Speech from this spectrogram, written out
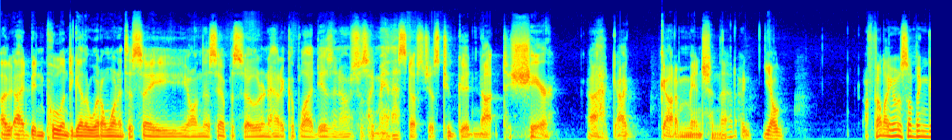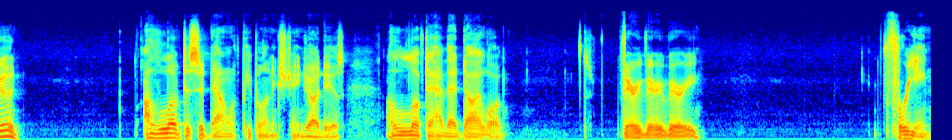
I, had been pulling together what I wanted to say on this episode, and I had a couple ideas, and I was just like, man, that stuff's just too good not to share. I, I gotta mention that. I, y'all, I felt like it was something good. I love to sit down with people and exchange ideas. I love to have that dialogue. It's very, very, very freeing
